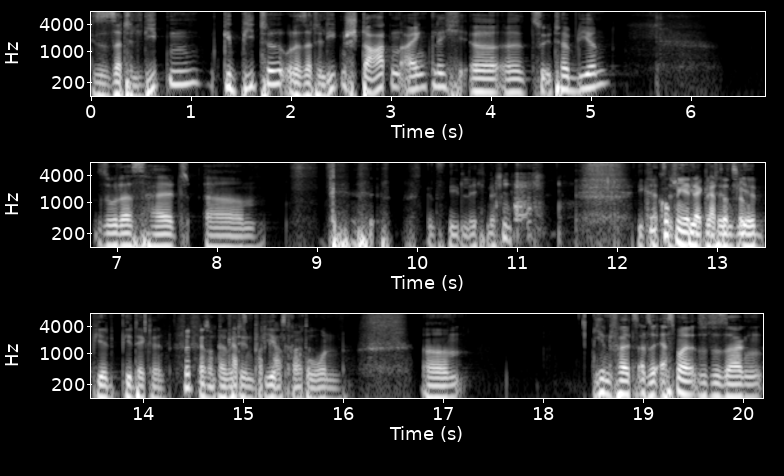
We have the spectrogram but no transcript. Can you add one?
diese Satellitengebiete oder Satellitenstaaten eigentlich äh, äh, zu etablieren, so dass halt ähm, ganz niedlich, ne? Die Katze gucken hier der Katze mit den. Bier, Bier, Bierdeckeln, Wird mir so äh, mit den. Bierkronen. Ähm, jedenfalls, also erstmal sozusagen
